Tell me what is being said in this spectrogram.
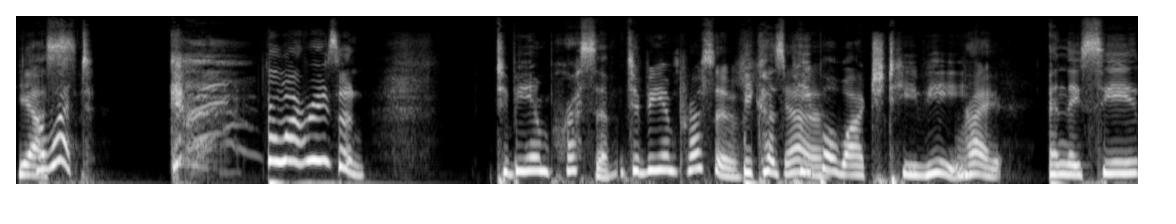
Yes. For what? For what reason? to be impressive. To be impressive. Because Yeah. people watch TV. Right. And they see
